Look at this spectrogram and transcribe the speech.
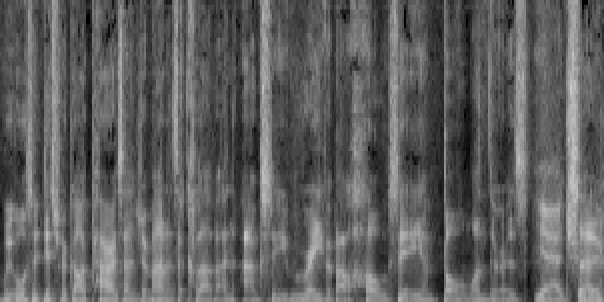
We also disregard Paris Saint Germain as a club and absolutely rave about Hull City and Bolton Wanderers. Yeah, true. So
